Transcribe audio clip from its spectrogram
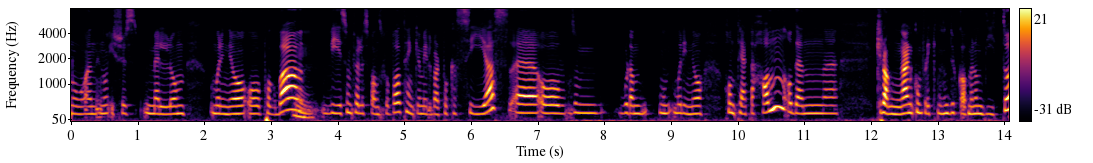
noen, noen issues mellom Mourinho og Pogba. Mm. Vi som følger spansk fotball, tenker umiddelbart på Casillas eh, og som, hvordan Mourinho håndterte han og den eh, krangelen, konflikten som dukka opp mellom de to.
